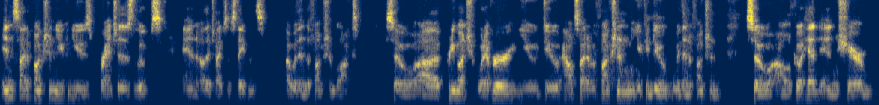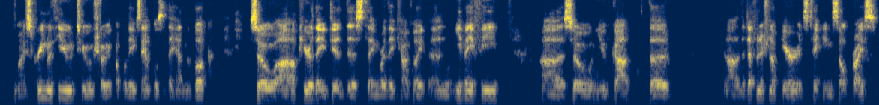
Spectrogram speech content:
inside a function, you can use branches, loops, and other types of statements uh, within the function blocks. So uh, pretty much whatever you do outside of a function, you can do within a function. So I'll go ahead and share my screen with you to show you a couple of the examples that they had in the book. So uh, up here, they did this thing where they calculate an eBay fee. Uh, so you've got the uh, the definition up here. It's taking sell price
